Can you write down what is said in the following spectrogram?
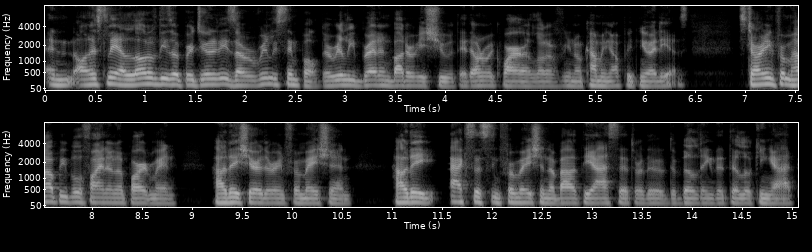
and honestly a lot of these opportunities are really simple. They're really bread and butter issue. They don't require a lot of you know coming up with new ideas. Starting from how people find an apartment how they share their information how they access information about the asset or the, the building that they're looking at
